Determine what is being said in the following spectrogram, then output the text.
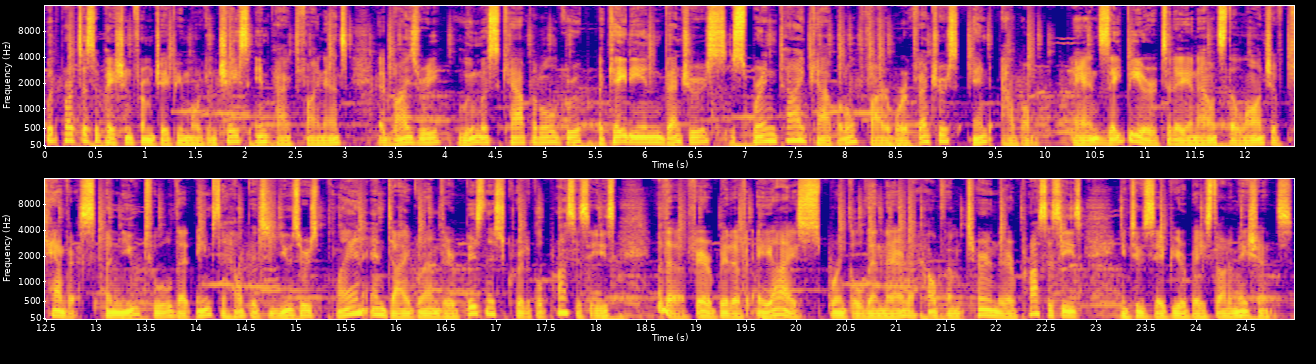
with participation from JP Morgan Chase Impact Finance, Advisory, Lumos Capital Group, Acadian Ventures, Springtide Capital, Firework Ventures, and Album. And Zapier today announced the launch of Canvas, a new tool that aims to help its users plan and diagram their business critical processes, with a fair bit of AI sprinkled in there to help them turn their processes into Zapier based automations.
